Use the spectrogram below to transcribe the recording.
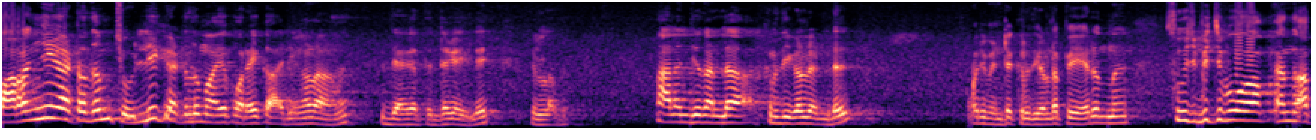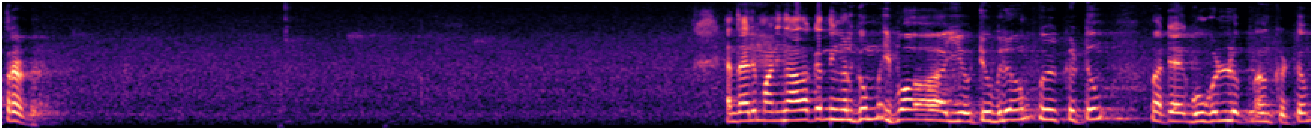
പറഞ്ഞു കേട്ടതും ചൊല്ലി കേട്ടതുമായ കുറേ കാര്യങ്ങളാണ് ഇദ്ദേഹത്തിന്റെ കയ്യിൽ ഉള്ളത്. നാലഞ്ച് നല്ല കൃതികളുണ്ട്. ഒരു മിനിറ്റ് കൃതികളുടെ പേരൊന്ന് സൂചിപ്പിച്ചു പോകാം എന്ന് അത്രേ ഉള്ളൂ. എന്തായാലും മണിനാഥൊക്കെ നിങ്ങൾക്കും ഇപ്പോൾ യൂട്യൂബിലും കിട്ടും. മറ്റേ ഗൂഗിളിലും കിട്ടും.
